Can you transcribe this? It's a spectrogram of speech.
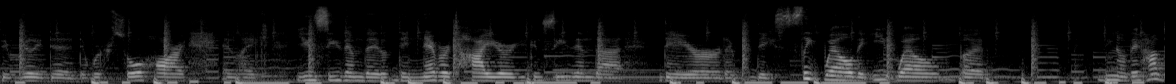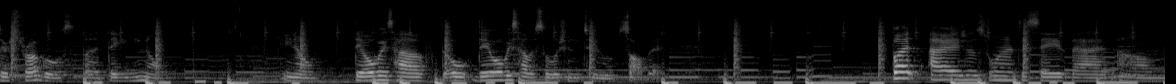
They really did. They worked so hard, and like you can see them, they they never tire. You can see them that they're they, they sleep well, they eat well, but you know they have their struggles but they you know you know they always have they always have a solution to solve it but i just wanted to say that um,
